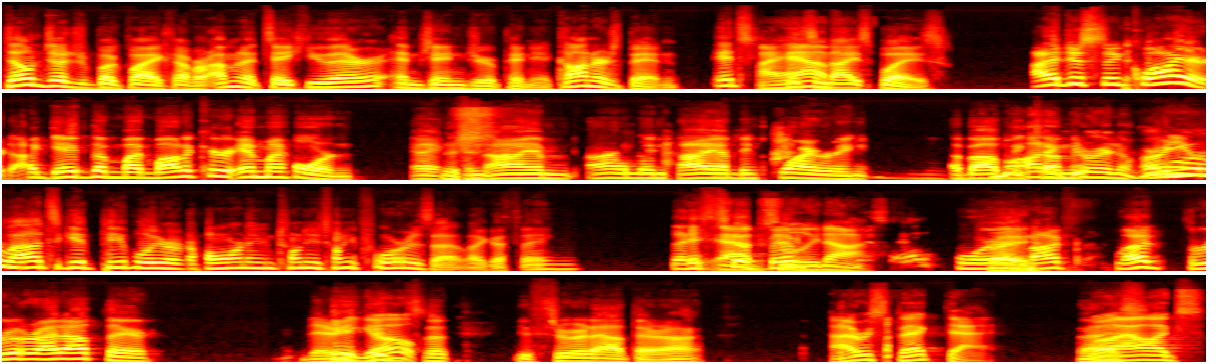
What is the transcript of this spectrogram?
don't judge a book by a cover. I'm gonna take you there and change your opinion. Conor's been. It's I it's a nice place. I just inquired. I gave them my moniker and my horn, and, and I am I am I am inquiring about becoming. Moniker and Are you allowed to give people your horn in 2024? Is that like a thing? They said Absolutely not. is out For it, and I, I threw it right out there. There you go. So you threw it out there, huh? I respect that. Well, Alex,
